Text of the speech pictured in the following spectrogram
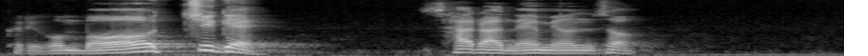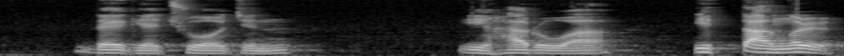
그리고 멋지게 살아내면서 내게 주어진 이 하루와 이 땅을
